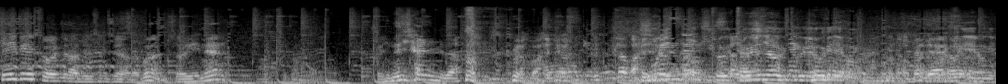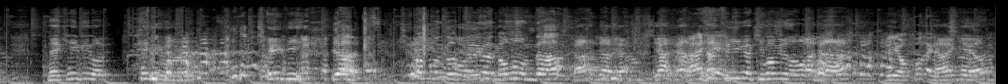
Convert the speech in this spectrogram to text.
KBS 월드 라디오 청취자 여러분, 저희는 아, 죄송합니다. 저희는 샤인입니다. 많이 왔어. 나 많이 왔어. 그 경현이 형, 그 형이 형. 형이 형이. 네, KB 월, KB 월, KB. 야, 한번더 틀리면 넘어온다. 야, 야, 야, 야, 야, 나 틀리면 기범이로 넘어간다. 네, 여파가 자, 할게요.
